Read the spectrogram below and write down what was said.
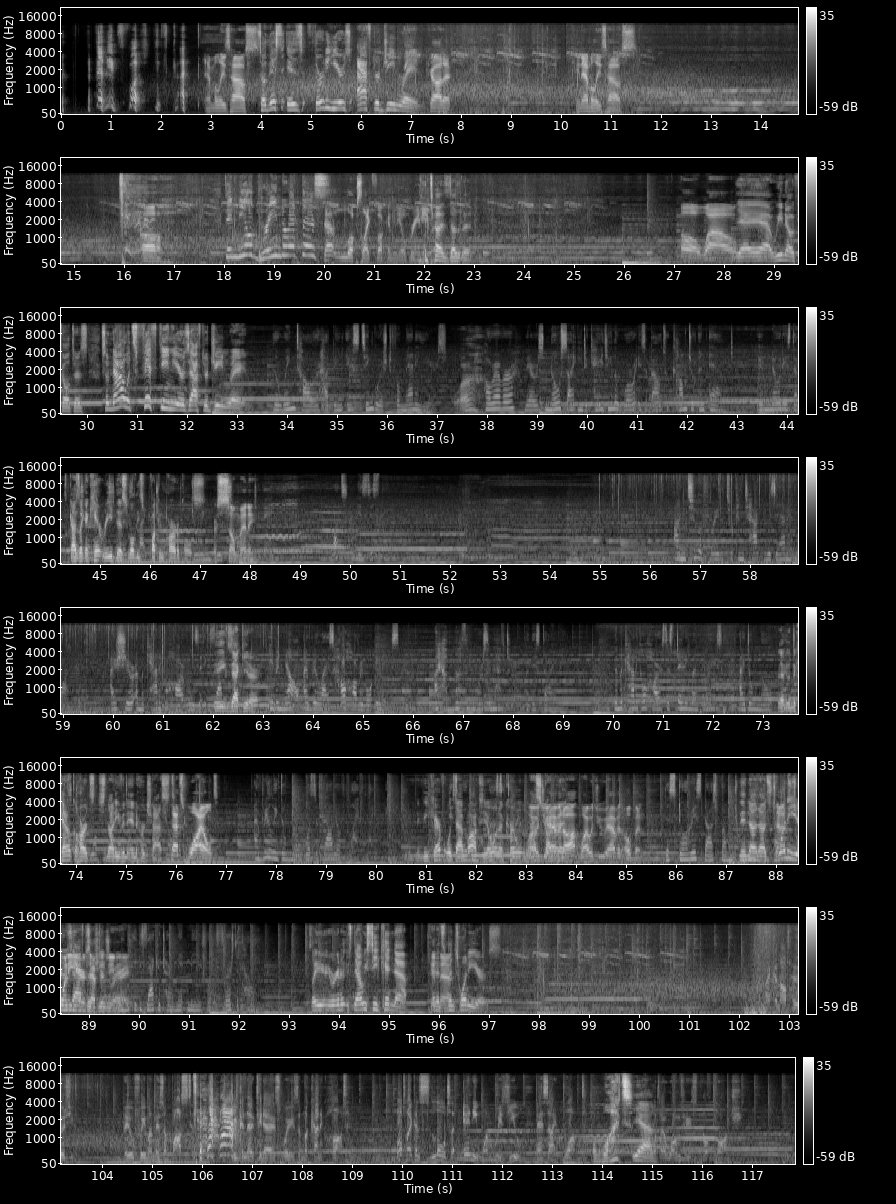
That explosion just got. Emily's house. So this is 30 years after Gene Rain. Got it. In Emily's house. oh, Did Neil Breen direct this? that looks like fucking Neil Breen it does, doesn't it? Oh wow. Yeah, yeah, yeah. We know filters. So now it's 15 years after Gene Rain. The wind tower had been extinguished for many years. What? However, there is no sign indicating the war is about to come to an end. You notice that guy's like, I can't read this with all these like fucking particles. There's so many. today. What is this thing? I'm too afraid to contact with anyone. I share a mechanical heart with the The executor. Even now, I realize how horrible it is. I have nothing worse left but this diary. The mechanical heart sustaining my breath. I don't know. Yeah, the mechanical heart's walking, not even in her chest. That's wild. I really don't know what's the value of life like me. Like, be careful with This that box. You don't want last to curly time. Why would you have it off? Why would you have it open? The story starts from 20 Yeah, no, no, it's years 20 years, 20 years after, after Gene, Gene Rain. Rain. executor met me for the first time. So you- we're gonna now we see kidnap, and it's been 20 years. I cannot hurt you. Bill Freeman is a bastard. he connected us with a mechanic heart. But I can slaughter anyone with you as I want. What? Yeah. What I want is not much.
